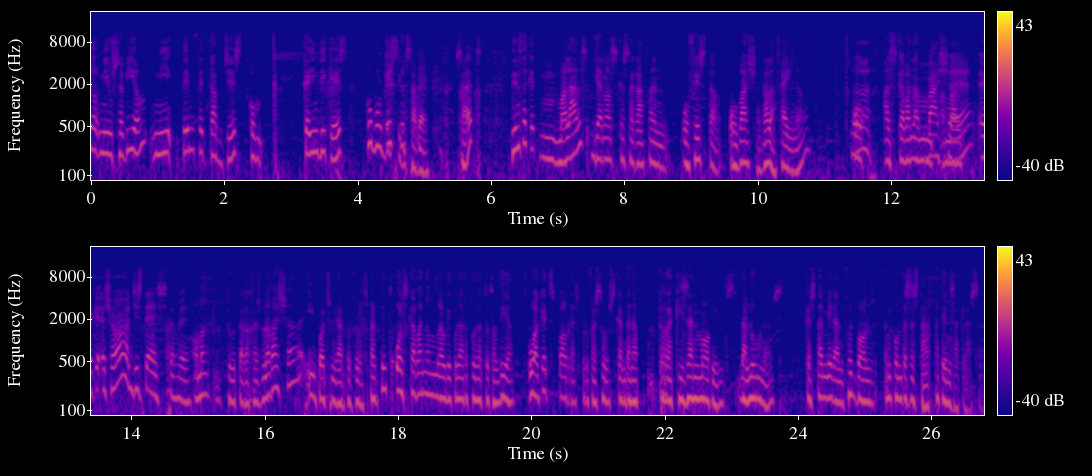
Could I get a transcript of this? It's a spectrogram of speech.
No, ni ho sabíem, ni t'hem fet cap gest com que indiqués que ho volguéssim saber, saps? Dins d'aquest malalts hi ha els que s'agafen o festa o baixa de la feina, o Ah. els que van amb... Baixa, amb el- eh? eh? que Això existeix, també. Home, tu t'agafes una baixa i pots mirar tots els partits. O els que van amb l'auricular posat tot el dia. O aquests pobres professors que han d'anar requisant mòbils d'alumnes que estan mirant futbol en comptes d'estar atents a classe.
